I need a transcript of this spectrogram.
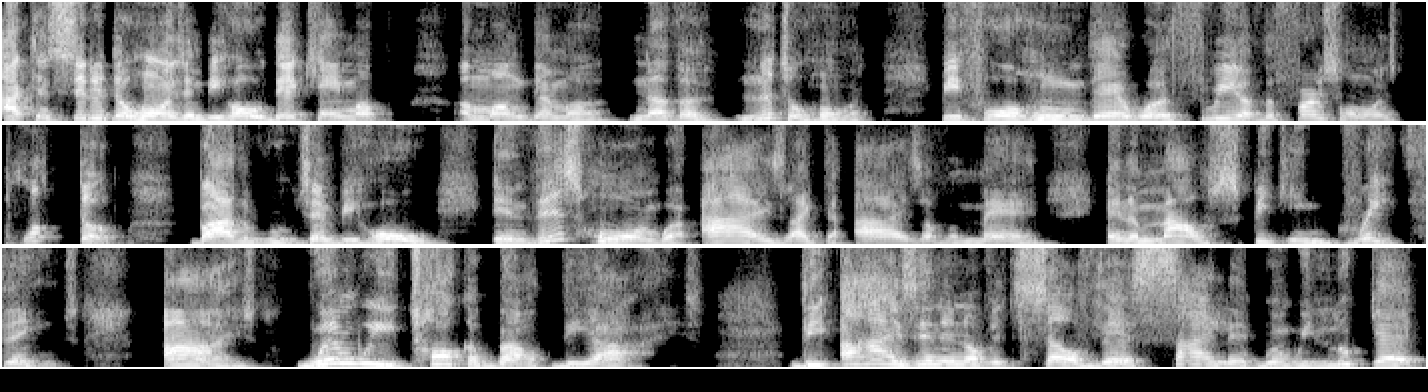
I considered the horns, and behold, there came up among them another little horn, before whom there were three of the first horns plucked up by the roots. And behold, in this horn were eyes like the eyes of a man, and a mouth speaking great things. Eyes. When we talk about the eyes, the eyes in and of itself, they're silent. When we look at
